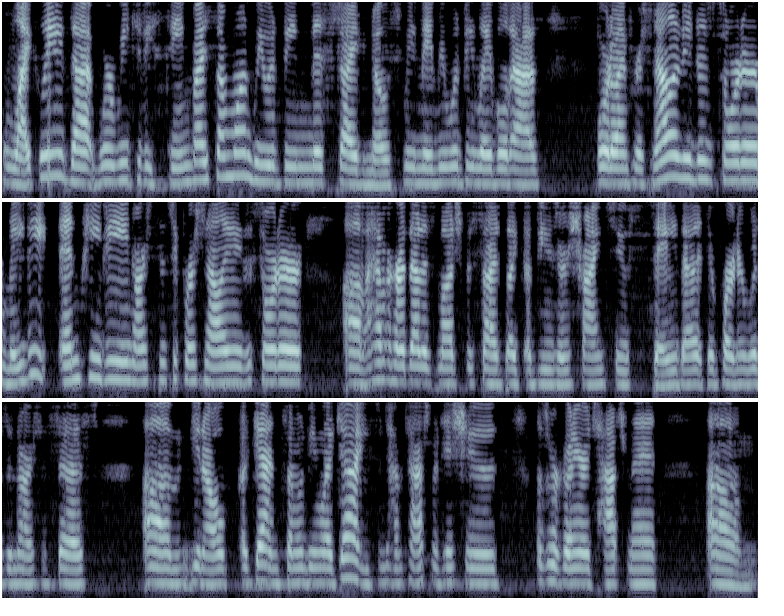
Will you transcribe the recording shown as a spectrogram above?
likely that were we to be seen by someone, we would be misdiagnosed. We maybe would be labeled as borderline personality disorder, maybe NPD, narcissistic personality disorder. Um, I haven't heard that as much besides like abusers trying to say that their partner was a narcissist. Um, you know, again, someone being like, yeah, you seem to have attachment issues. Let's work on your attachment. Um,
